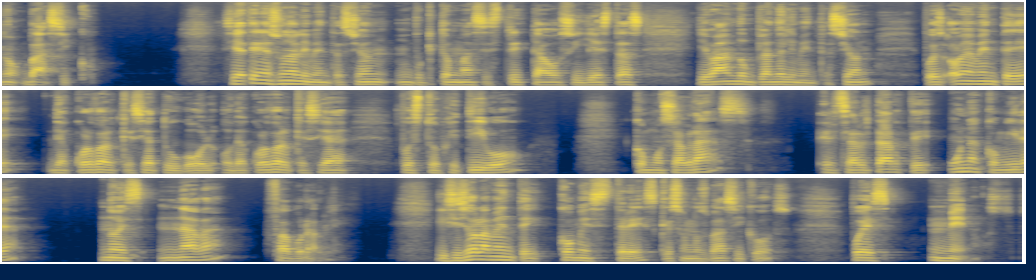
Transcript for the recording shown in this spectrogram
No, básico. Si ya tienes una alimentación un poquito más estricta o si ya estás llevando un plan de alimentación, pues obviamente de acuerdo al que sea tu gol o de acuerdo al que sea pues tu objetivo, como sabrás, el saltarte una comida no es nada favorable. Y si solamente comes tres, que son los básicos, pues menos.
